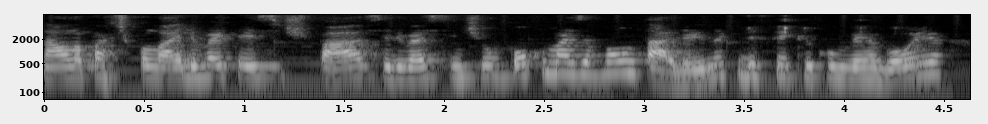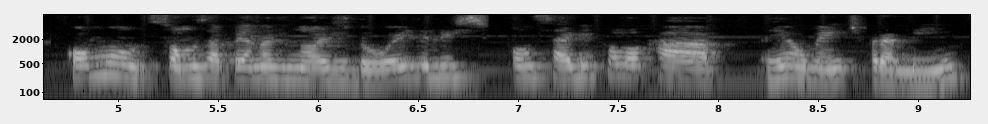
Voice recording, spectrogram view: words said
na aula particular ele vai ter esse espaço, ele vai se sentir um pouco mais à vontade. Ainda que ele fique com vergonha, como somos apenas nós dois, eles conseguem colocar realmente para mim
